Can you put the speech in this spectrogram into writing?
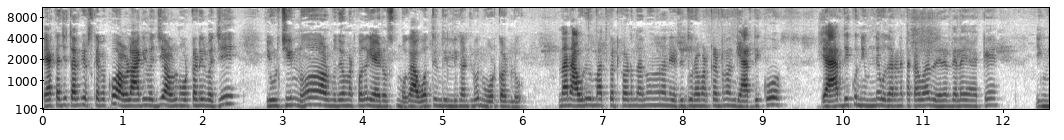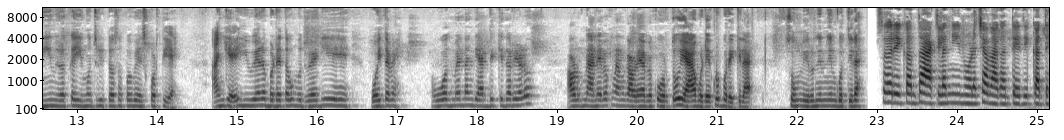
ಯಾಕಜ್ಜಿ ತಲೆಗೆಡ್ಸ್ಕೋಬೇಕು ಅವಳು ಆಗಿಲ್ವಜ್ಜಿ ಅವಳು ನೋಡ್ಕೊಂಡಿಲ್ವಜ್ಜಿ ಇವಳು ಚಿನ್ನು, ಅವಳು ಮದುವೆ ಮಾಡ್ಕೊಂಡಾಗ ಎರಡು ವರ್ಷ ಮಗ ಅವತ್ತಿಂದ ಇಲ್ಲಿ ಗಂಟ್ಲು ನೋಡ್ಕೊಂಡ್ಲು ನಾನು ಅವ್ರಿಗೆ ಮಾತು ಕಟ್ಕೊಂಡು ನಾನು ನಾನು ಎಷ್ಟು ದೂರ ಮಾಡ್ಕೊಂಡ್ರೆ ನನಗೆ ಯಾರ್ದಿಕ್ಕು ಯಾರ್ದಿಕ್ಕು ಯಾರು ದಿಕ್ಕು ನಿಮ್ಮನ್ನೇ ಉದಾಹರಣೆ ತಗೊಳ್ವ ಬೇರೆದೆಲ್ಲ ಯಾಕೆ? ಈಗ ನೀನು ಇರೋಕ್ಕೆ ಹಿಂಗೊಂಚೂರು ಇಟ್ಟೋ ಸ್ವಲ್ಪ ಬೇಯಿಸ್ಕೊಡ್ತೀಯ ಹಂಗೆ ಇವೇನೋ ಬಡ್ಡೆ ತಗೋ ಮದುವೆಯಾಗಿ ಹೋಯ್ತವೆ. ಹೋದ್ಮೇಲೆ ನಂಗೆ ಯಾರು ದಿಕ್ಕಿದ್ದಾರೆ ಹೇಳು? ಅವಳಿಗೆ ನಾನೇ ಬೇಕು, ನನಗೆ ಅವಳೇ ಬೇಕು ಹೊರತು, ಯಾವ ಬಡ್ಡೆಗಳು ಬರೋಕ್ಕಿಲ್ಲ ಸುಮ್ಮನೆ ಇರು, ನಿನ್ಗೆ ಗೊತ್ತಿಲ್ಲ. ಸರಿ ಕಂತ ಹಾಕ್ಲ ನೀನು ಒಳ್ಳೆ ಚೆನ್ನಾಗಂತ ಇದಕ್ಕತ್ತೆ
